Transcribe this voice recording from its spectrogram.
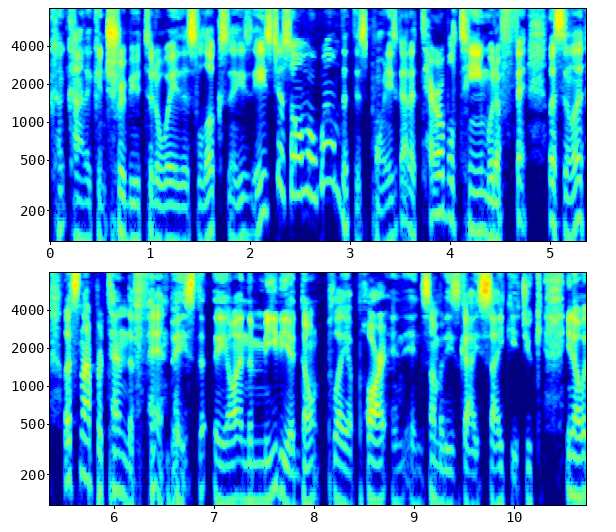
kind of contribute to the way this looks. He's he's just overwhelmed at this point. He's got a terrible team with a fan. listen. Let, us not pretend the fan base, you know, and the media don't play a part in, in some of these guys' psyches. You you know,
